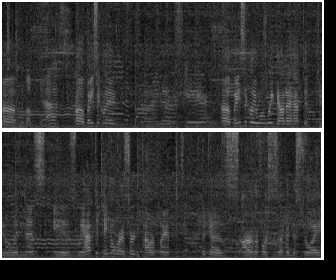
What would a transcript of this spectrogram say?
Uh, something about gas. uh, basically, uh, basically what we gotta have to do in this is we have to take over a certain power plant because our other forces have been destroyed.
